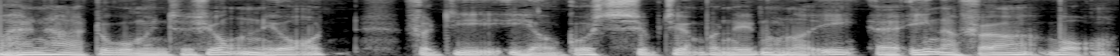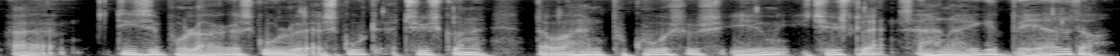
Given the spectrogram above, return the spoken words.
Og han har dokumentationen i orden, fordi i august-september 1941, øh, hvor uh, disse polakker skulle være skudt af tyskerne, der var han på kursus hjemme i Tyskland, så han har ikke været der.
